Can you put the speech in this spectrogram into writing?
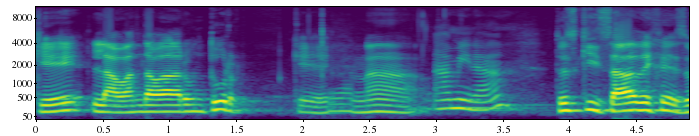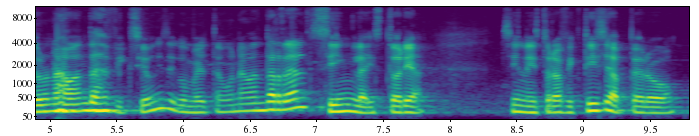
que la banda va a dar un tour. Que van a... Ah, mira. Entonces quizá deje de ser una banda de ficción y se convierta en una banda real sin la historia, sin la historia ficticia. Pero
